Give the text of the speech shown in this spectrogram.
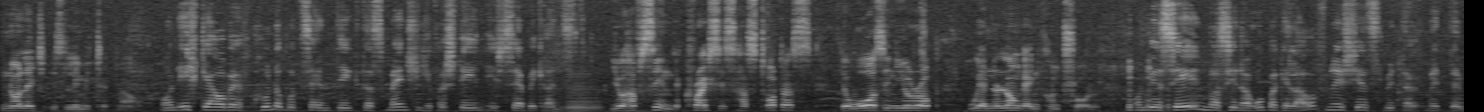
knowledge is limited now. Und ich glaube hundertprozentig, das menschliche Verstehen ist sehr begrenzt. Mm. You have seen the crisis has taught us the wars in Europe, we are no longer in control. Und wir sehen, was in Europa gelaufen ist, jetzt mit, der, mit dem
